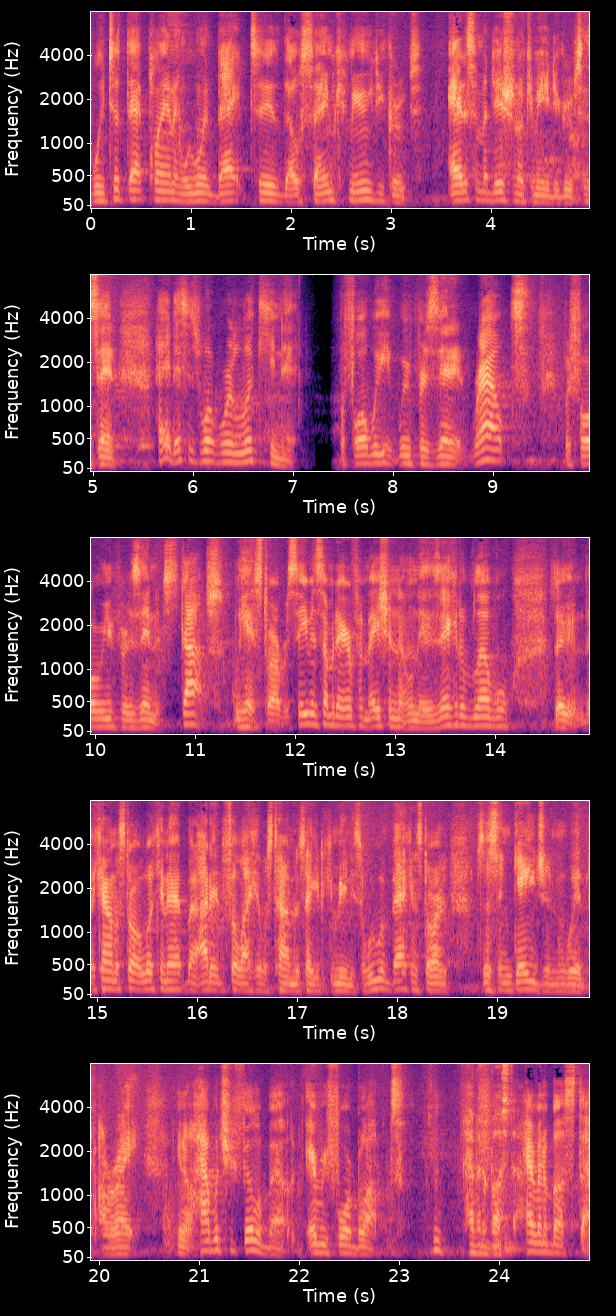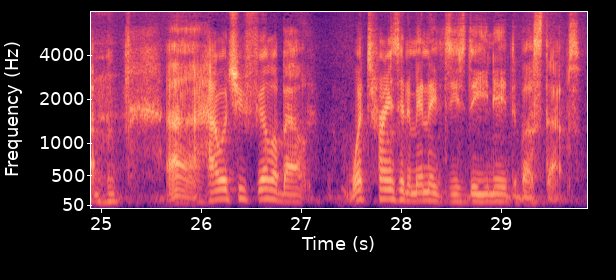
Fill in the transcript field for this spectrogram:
We took that plan and we went back to those same community groups added some additional community groups and said, hey, this is what we're looking at. Before we, we presented routes, before we presented stops, we had started receiving some of their information on the executive level. They, they kind of started looking at, but I didn't feel like it was time to take it to community. So we went back and started just engaging with, all right, you know, how would you feel about every four blocks? Having a bus stop. Having a bus stop. Mm-hmm. Uh, how would you feel about what transit amenities do you need at the bus stops?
